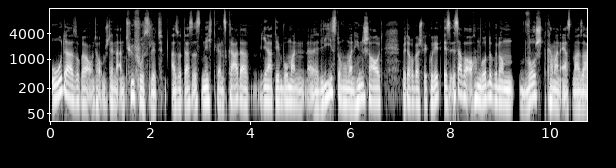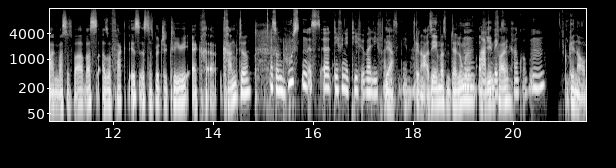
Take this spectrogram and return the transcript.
oder sogar unter Umständen an Typhus litt. Also das ist nicht ganz klar. Da, je nachdem, wo man äh, liest und wo man hinschaut, wird darüber spekuliert. Es ist aber auch im Grunde genommen wurscht, kann man erstmal sagen, was es war. Was also Fakt ist, ist, dass Bridget Cleary erkrankte. Also ein Husten ist äh, definitiv überliefert. Ja, genau. Also irgendwas mit der Lunge mhm, auf jeden Fall. Mhm. Genau.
